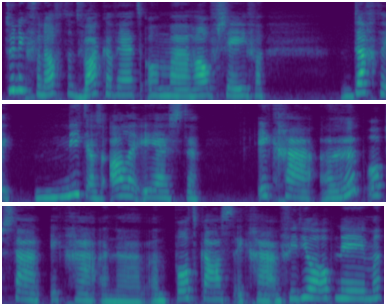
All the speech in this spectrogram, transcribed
toen ik vanochtend wakker werd om uh, half zeven, dacht ik niet als allereerste. Ik ga hup opstaan. Ik ga een, uh, een podcast. Ik ga een video opnemen.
